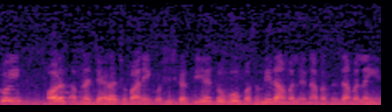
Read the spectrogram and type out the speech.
کوئی عورت اپنا چہرہ چھپانے کی کوشش کرتی ہے تو وہ پسندیدہ عمل ہے، ناپسندیدہ عمل نہیں ہے۔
